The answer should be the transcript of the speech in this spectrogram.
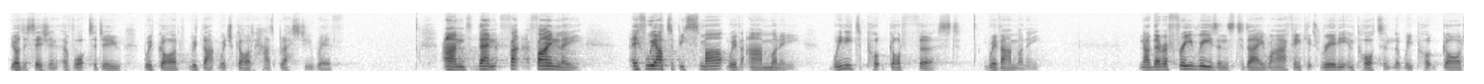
your decision of what to do with God, with that which God has blessed you with. And then fa- finally, if we are to be smart with our money, we need to put God first with our money. Now, there are three reasons today why I think it's really important that we put God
